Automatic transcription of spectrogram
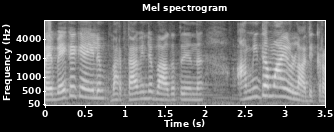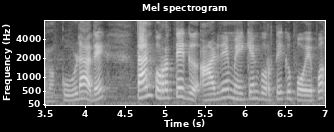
റെബേക്കയ്ക്കായാലും ഭർത്താവിന്റെ ഭാഗത്ത് നിന്ന് അമിതമായുള്ള അതിക്രമം. കൂടാതെ താൻ പുറത്തേക്ക് ആടിനെ മേയ്ക്കാൻ പുറത്തേക്ക് പോയപ്പോൾ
